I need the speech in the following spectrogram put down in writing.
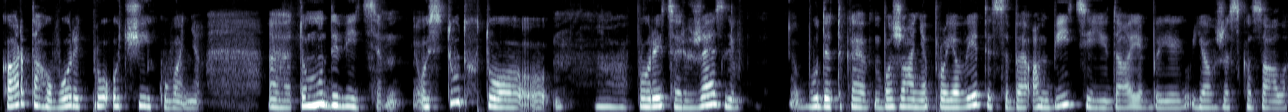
Карта говорить про очікування. Е, Тому дивіться, ось тут хто е, по рицарю жезлів буде таке бажання проявити себе, амбіції, да, якби я- я вже сказала.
